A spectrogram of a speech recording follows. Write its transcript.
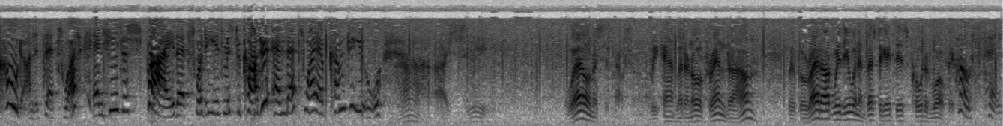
code on it, that's what. And he's a spy, that's what he is, Mr. Carter, and that's why I've come to you. Ah, I see. Well, Mrs. Nelson, we can't let an old friend down. We'll go right out with you and investigate this coated wallpaper. Oh, thank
